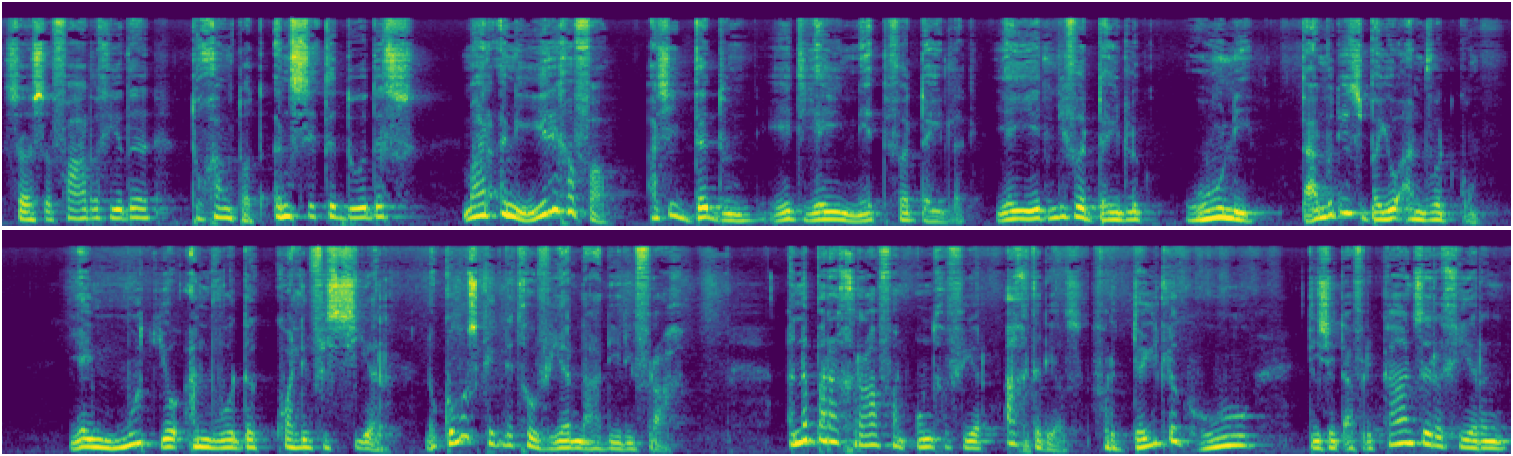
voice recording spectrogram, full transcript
se se vaardighede, toegang tot insektedoders. Maar in hierdie geval, as jy dit doen, het jy net verduidelik. Jy het nie verduidelik hoe nie. Dan moet iets by jou antwoord kom. Jy moet jou antwoorde kwalifiseer. Nou kom ons kyk net gou weer na hierdie vraag. In 'n paragraaf van ongeveer 8 reëls verduidelik hoe die Suid-Afrikaanse regering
